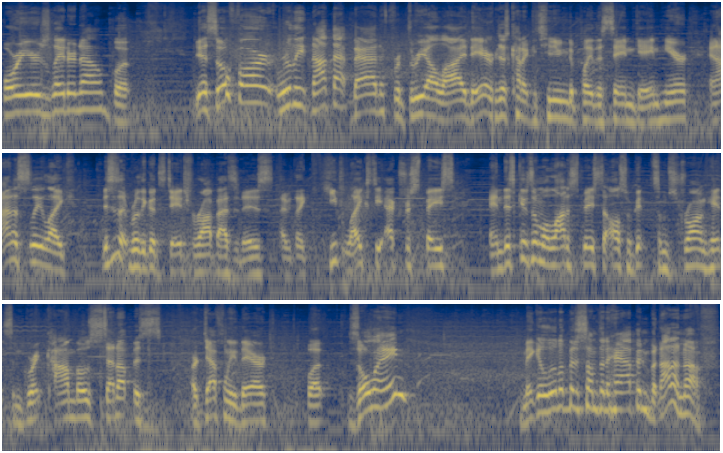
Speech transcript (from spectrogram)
Four years later now, but yeah, so far, really not that bad for 3LI. They are just kind of continuing to play the same game here. And honestly, like, this is a really good stage for Rob as it is. I mean, like, he likes the extra space, and this gives him a lot of space to also get some strong hits, some great combos. Setup is are definitely there. But Zolain, make a little bit of something happen, but not enough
